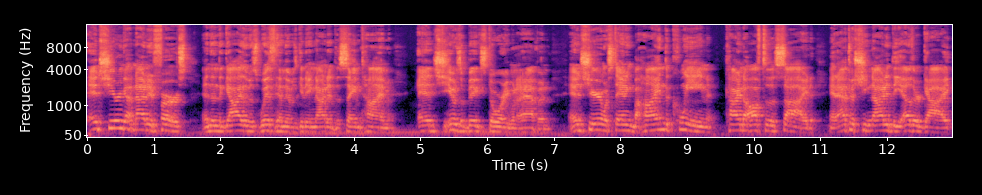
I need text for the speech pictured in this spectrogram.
Ed Sheeran got knighted first, and then the guy that was with him that was getting knighted at the same time. Ed, it was a big story when it happened. Ed Sheeran was standing behind the Queen, kind of off to the side, and after she knighted the other guy,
